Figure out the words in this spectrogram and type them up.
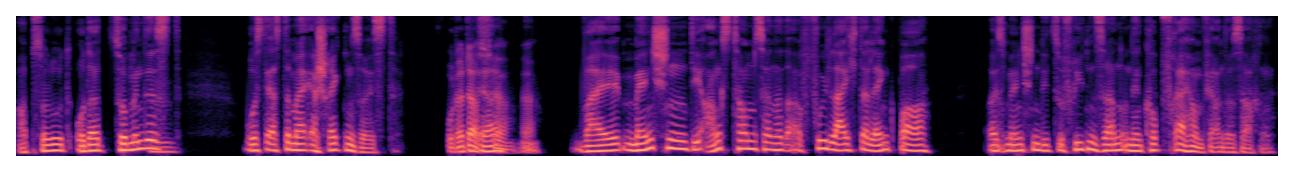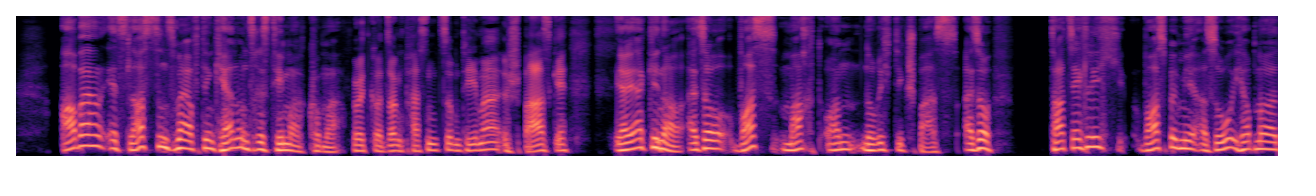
Absolut. Oder zumindest, Mhm. wo es erst einmal erschrecken sollst. Oder das, Ja. ja. ja. Weil Menschen, die Angst haben, sind halt auch viel leichter lenkbar als Menschen, die zufrieden sind und den Kopf frei haben für andere Sachen. Aber jetzt lasst uns mal auf den Kern unseres Themas kommen. Ich wollte gerade sagen, passend zum Thema, Spaß, gell? Ja, ja, genau. Also, was macht einem noch richtig Spaß? Also, tatsächlich war es bei mir auch so, ich habe mir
